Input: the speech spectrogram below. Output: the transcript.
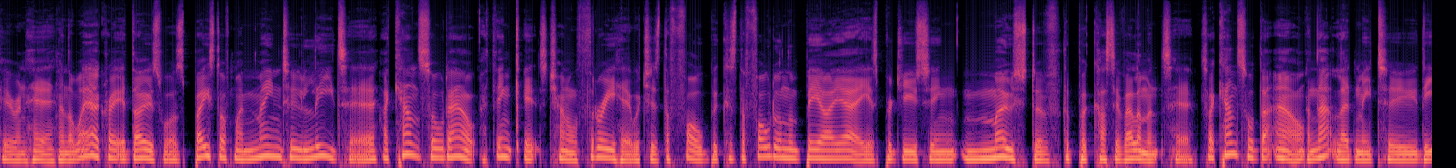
here and here. And the way I created those was based off my main two leads here, I cancelled out, I think it's channel three here, which is the fold, because the fold on the BIA is producing most of the percussive elements here. So I cancelled that out and that led me to the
